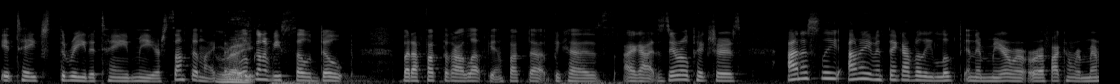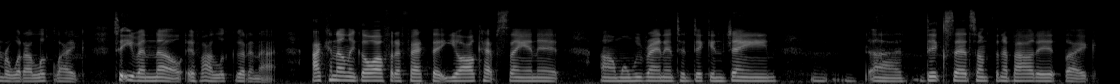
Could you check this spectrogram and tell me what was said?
"It takes three to tame me" or something like that. It was gonna be so dope, but I fucked it all up getting fucked up because I got zero pictures. Honestly, I don't even think I really looked in the mirror or if I can remember what I look like to even know if I look good or not. I can only go off of the fact that y'all kept saying it. Um, when we ran into Dick and Jane, uh, Dick said something about it. Like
